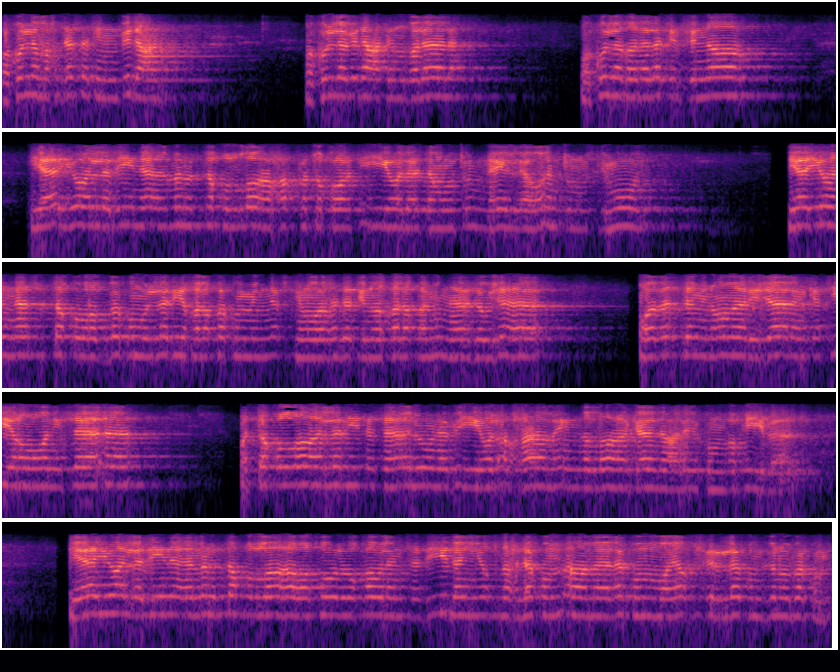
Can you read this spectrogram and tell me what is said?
وكل محدثة بدعة وكل بدعة ضلالة وكل ضلالة في النار. يا أيها الذين آمنوا اتقوا الله حق تقاته ولا تموتن إلا وأنتم مسلمون. يا أيها الناس اتقوا ربكم الذي خلقكم من نفس واحدة وخلق منها زوجها وبث منهما رجالا كثيرا ونساء. واتقوا الله الذي تساءلون به والأرحام إن الله كان عليكم رقيبا. يا أيها الذين آمنوا اتقوا الله وقولوا قولا سديدا يصلح لكم أعمالكم ويغفر لكم ذنوبكم.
